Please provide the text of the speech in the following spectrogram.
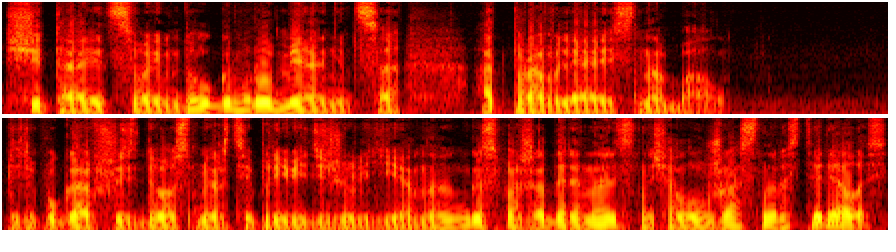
считает своим долгом румяниться, отправляясь на бал. Перепугавшись до смерти при виде Жюльена, госпожа Дориналь сначала ужасно растерялась,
